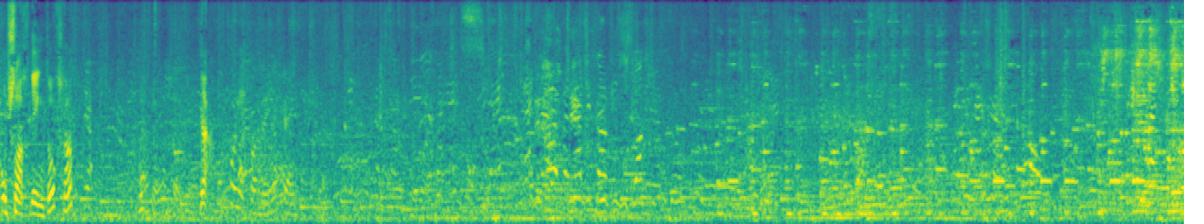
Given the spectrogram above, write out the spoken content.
opslagding, toch, schat? Ja. Ja. Gewoon opvangen, oké. Ryan Thank you.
